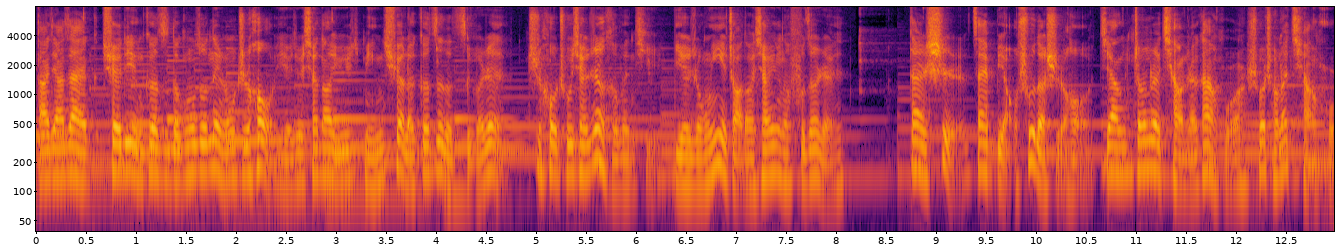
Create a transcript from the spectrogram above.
大家在确定各自的工作内容之后，也就相当于明确了各自的责任。之后出现任何问题，也容易找到相应的负责人。但是在表述的时候，将争着抢着干活说成了抢活，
